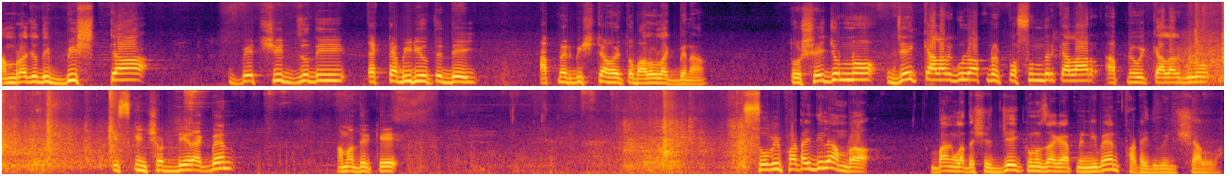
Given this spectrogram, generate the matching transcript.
আমরা যদি বিশটা বেডশিট যদি একটা ভিডিওতে দেই, আপনার বিষটা হয়তো ভালো লাগবে না। তো সেই জন্য যেই কালারগুলো আপনার পছন্দের কালার, আপনি ওই কালারগুলো স্ক্রিনশট দিয়ে রাখবেন। আমাদেরকে ছবি ফাটাই দিলে আমরা বাংলাদেশের যেই কোনো জায়গায় আপনি নেবেন, ফাটাই দেবেন ইনশাল্লাহ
